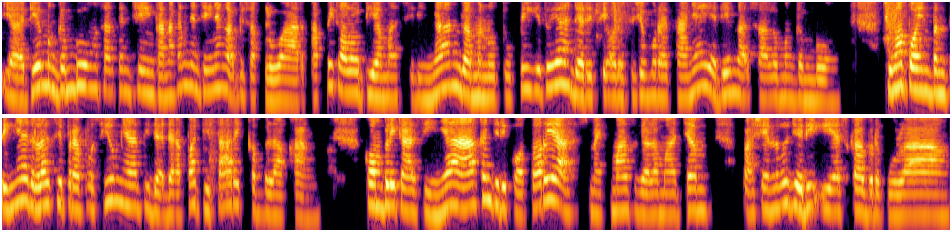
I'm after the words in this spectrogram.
ya dia menggembung saat kencing karena kan kencingnya nggak bisa keluar. Tapi kalau dia masih ringan, nggak menutupi gitu ya dari si orifisium uretranya, ya dia nggak selalu menggembung. Cuma poin pentingnya adalah si prepusiumnya tidak dapat ditarik ke belakang. Komplikasinya kan jadi kotor ya, smegma segala macam. Pasien itu jadi ISK berpulang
